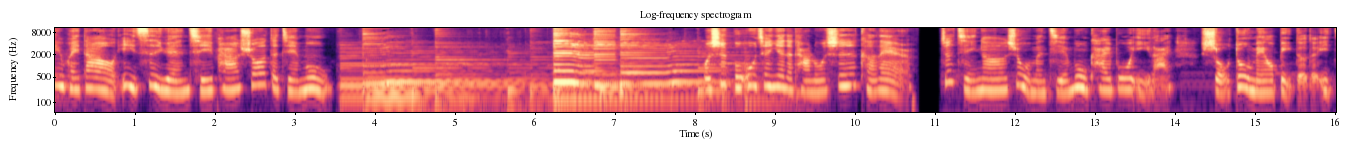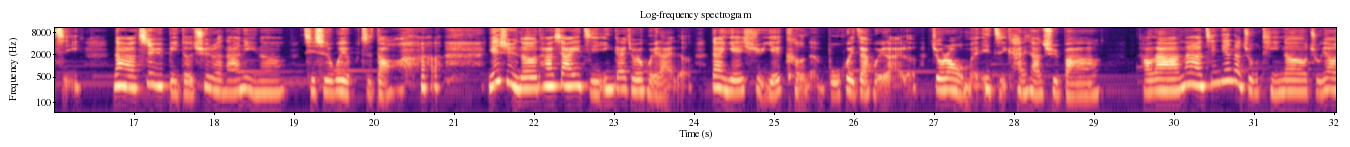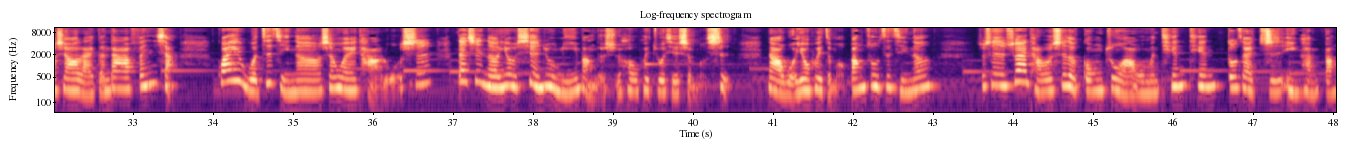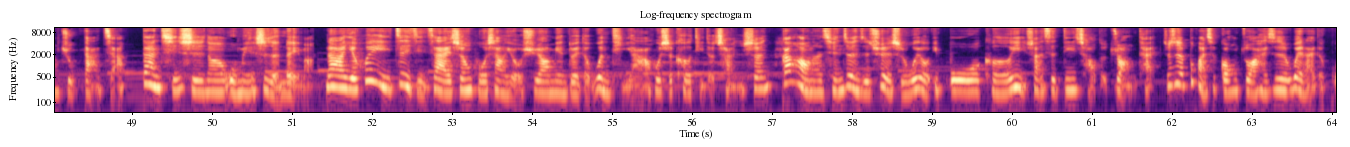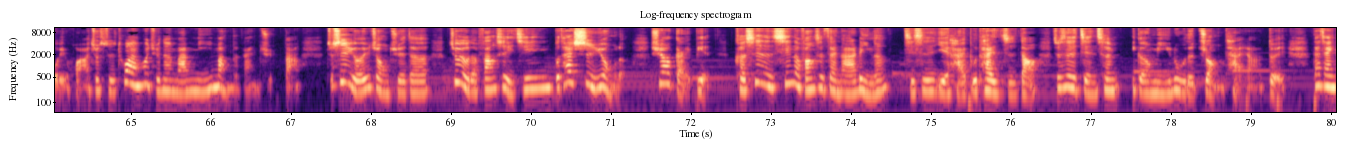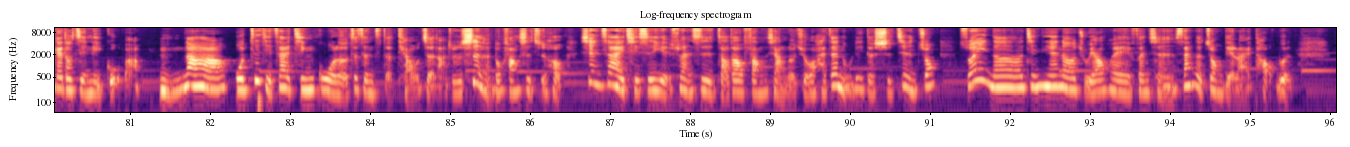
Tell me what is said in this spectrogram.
欢迎回到异次元奇葩说的节目。我是不务正业的塔罗斯克莱尔。这集呢，是我们节目开播以来首度没有彼得的一集。那至于彼得去了哪里呢？其实我也不知道。也许呢，他下一集应该就会回来了，但也许也可能不会再回来了。就让我们一起看下去吧。好啦，那今天的主题呢，主要是要来跟大家分享关于我自己呢，身为塔罗师，但是呢又陷入迷茫的时候会做些什么事？那我又会怎么帮助自己呢？就是虽然塔罗师的工作啊，我们天天都在指引和帮助大家，但其实呢，我们也是人类嘛，那也会自己在生活上有需要面对的问题啊，或是课题的产生。刚好呢，前阵子确实我有一波可以算是低潮的状态，就是不管是工作还是未来的规划，就是突然会觉得蛮迷茫的感觉吧，就是有一种觉得旧有的方式已经不太适用了，需要改变。可是新的方式在哪里呢？其实也还不太知道，就是简称一个迷路的状态啊。对，大家应该都经历过吧？嗯，那我自己在经过了这阵子的调整啊，就是试很多方式之后，现在其实也算是找到方向了，就还在努力的实践中。所以呢，今天呢，主要会分成三个重点来讨论。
